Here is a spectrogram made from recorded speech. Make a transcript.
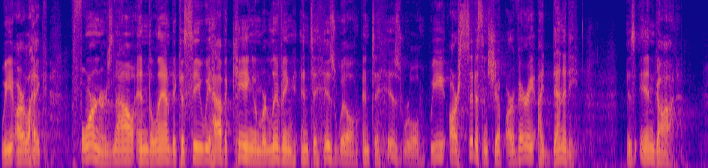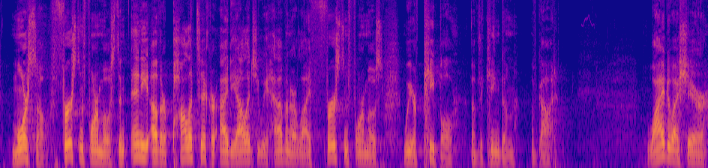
We are like foreigners now in the land because, see, we have a king and we're living into his will, into his rule. We, our citizenship, our very identity is in God more so, first and foremost, than any other politic or ideology we have in our life, first and foremost, we are people of the kingdom of God. Why do I share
